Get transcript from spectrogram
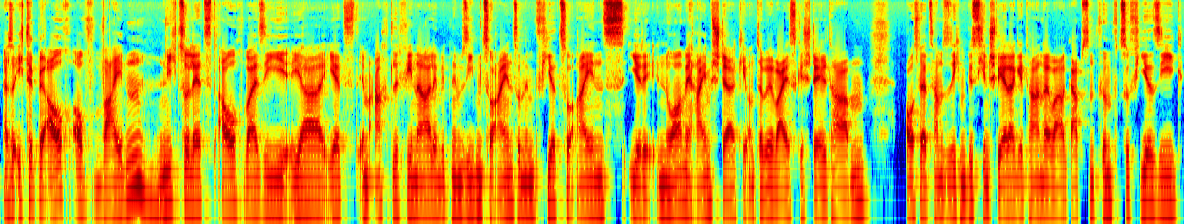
Also ich tippe auch auf Weiden, nicht zuletzt auch, weil sie ja jetzt im Achtelfinale mit einem 7 zu 1 und einem 4 zu 1 ihre enorme Heimstärke unter Beweis gestellt haben. Auswärts haben sie sich ein bisschen schwerer getan, da gab es einen 5 zu 4 Sieg.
